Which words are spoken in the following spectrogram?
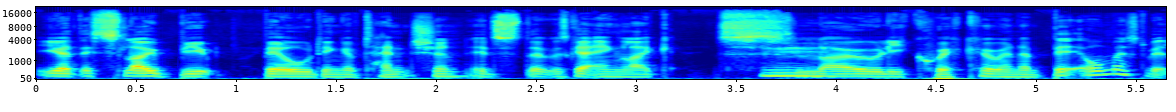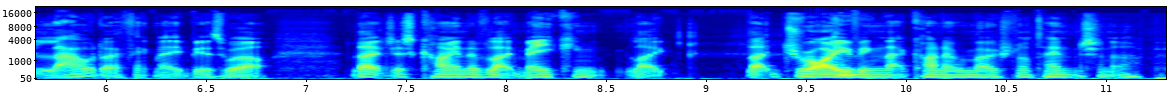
you had this slow bu- building of tension. It's it was getting like slowly quicker and a bit almost a bit louder I think maybe as well, like just kind of like making like like driving that kind of emotional tension up.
